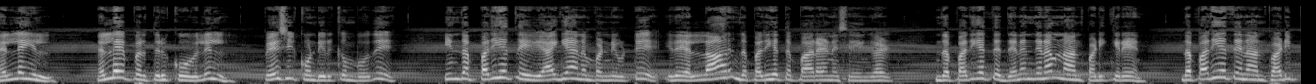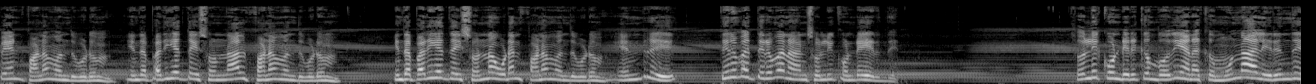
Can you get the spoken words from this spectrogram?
நெல்லையில் நெல்லையப்பர் திருக்கோவிலில் பேசிக் கொண்டிருக்கும் போது இந்த பதிகத்தை வியாகியானம் பண்ணிவிட்டு இதை எல்லாரும் இந்த பதிகத்தை பாராயணம் செய்யுங்கள். இந்த பதிகத்தை தினம் தினம் நான் படிக்கிறேன். இந்த பதிகத்தை நான் படிப்பேன் பணம் வந்துவிடும். இந்த பதிகத்தை சொன்னால் பணம் வந்துவிடும். இந்த பதிகத்தை சொன்னவுடன் பணம் வந்துவிடும் என்று திரும்ப திரும்ப நான் சொல்லிக் கொண்டே இருந்தேன். சொல்லிக் கொண்டிருக்கும் போது எனக்கு முன்னால் இருந்து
